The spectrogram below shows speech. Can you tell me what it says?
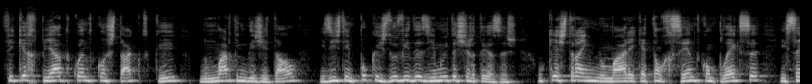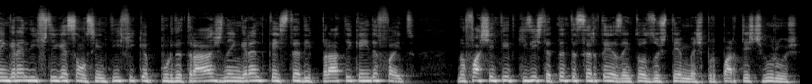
Fico arrepiado quando constato que, no marketing digital, existem poucas dúvidas e muitas certezas, o que é estranho numa área que é tão recente, complexa e sem grande investigação científica por detrás, nem grande case study prática ainda feito. Não faz sentido que exista tanta certeza em todos os temas por parte destes gurus.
